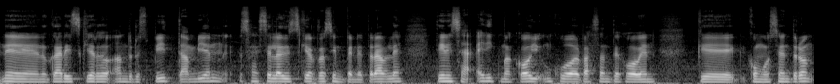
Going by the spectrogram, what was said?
En el lugar izquierdo, Andrew Speed. También, o ese lado izquierdo es impenetrable. Tienes a Eric McCoy, un jugador bastante joven que como centro,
